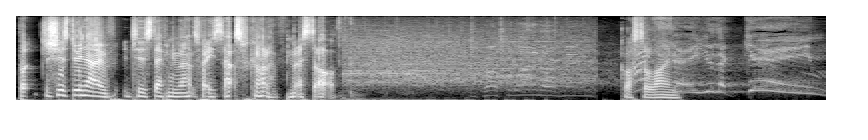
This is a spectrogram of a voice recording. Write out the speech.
But just doing that to Stephanie Mount's face, that's kind of messed up. Cross the line. Say you're the game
